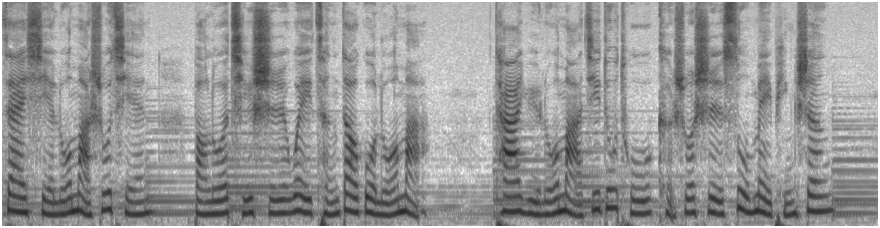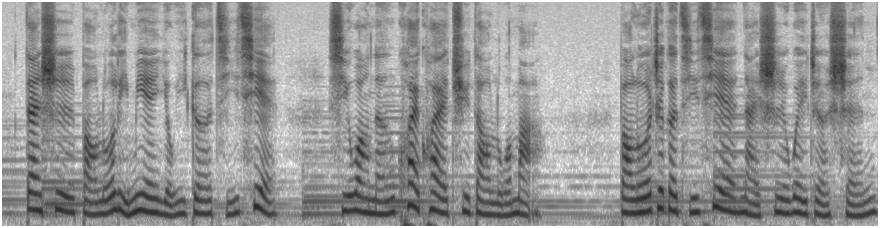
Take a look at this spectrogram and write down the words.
在写罗马书前，保罗其实未曾到过罗马。他与罗马基督徒可说是素昧平生。但是保罗里面有一个急切，希望能快快去到罗马。保罗这个急切乃是为着神，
